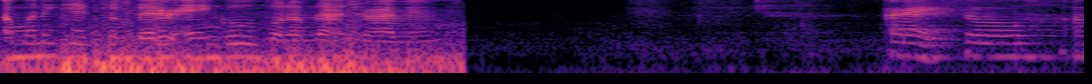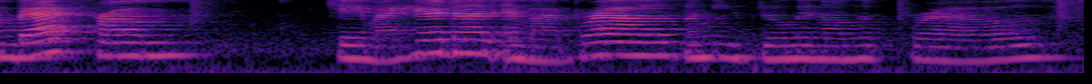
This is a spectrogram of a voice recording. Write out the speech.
I'm gonna get some better angles when I'm not driving. All right, so I'm back from getting my hair done and my brows. Let me zoom in on the brows.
